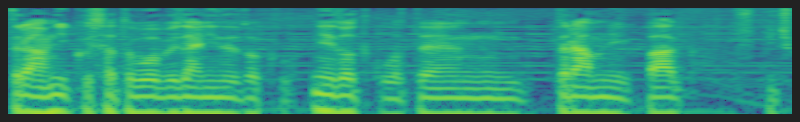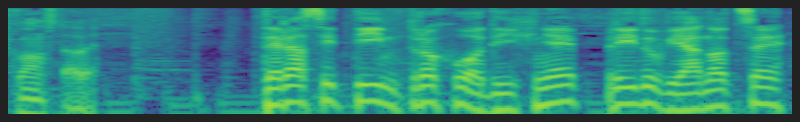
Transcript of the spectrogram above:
trávniku sa to vôbec ani nedotklo. nedotklo. Ten trávnik fakt v špičkovom stave. Teraz si tým trochu oddychne, prídu Vianoce,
